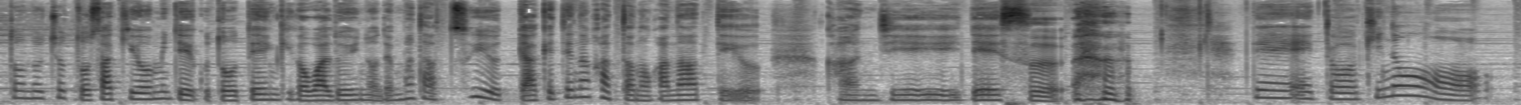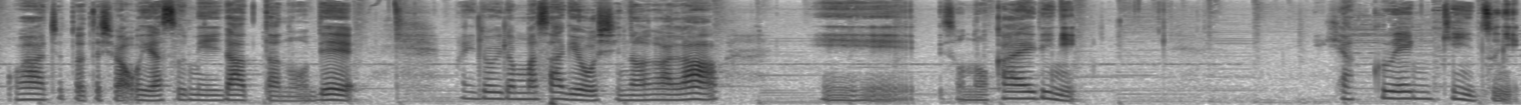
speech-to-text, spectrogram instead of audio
ほとんどちょっと先を見ていくとお天気が悪いのでまだ梅雨って明けてなかったのかなっていう感じです。で、えーと、昨日はちょっと私はお休みだったのでいろいろま作業をしながら、えー、その帰りに100円均一に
